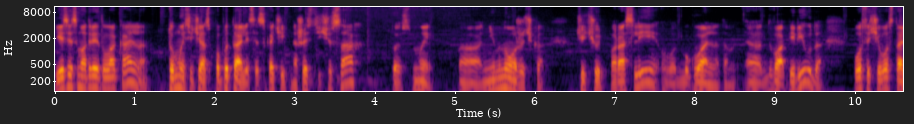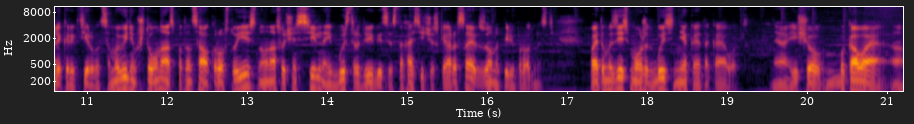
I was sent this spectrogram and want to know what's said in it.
Если смотреть локально, то мы сейчас попытались отскочить на 6 часах, то есть мы э, немножечко чуть-чуть поросли, вот буквально там э, два периода, после чего стали корректироваться. Мы видим, что у нас потенциал к росту есть, но у нас очень сильно и быстро двигается стахастический RSI в зону перепроданности. Поэтому здесь может быть некая такая вот еще боковая э,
